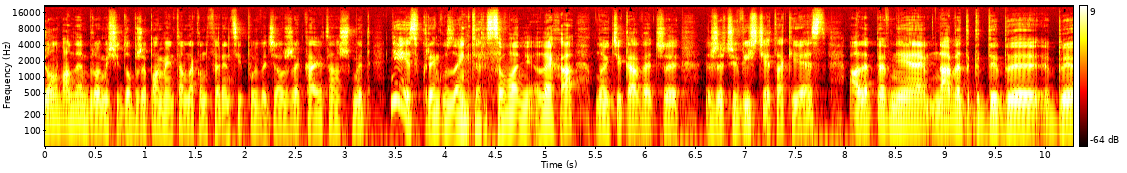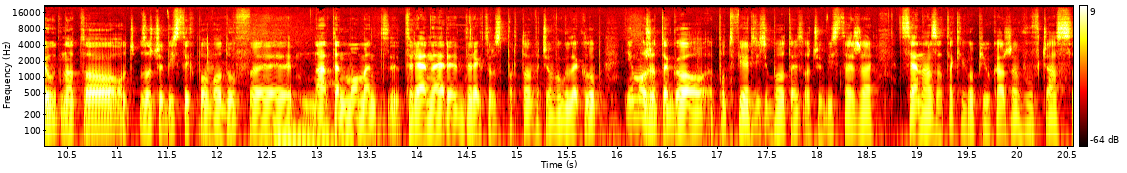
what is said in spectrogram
John Van Den Brom, jeśli dobrze pamiętam, na konferencji powiedział, że Kajetan Schmidt nie jest w kręgu zainteresowań Lecha. No i ciekawe, czy rzeczywiście tak jest, ale pewnie nawet gdyby był, no to z oczywistych powodów e, na ten moment trener, dyrektor sportowy czy w ogóle klub nie może tego potwierdzić, bo to jest oczywiste, że cena za takiego piłkarza wówczas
